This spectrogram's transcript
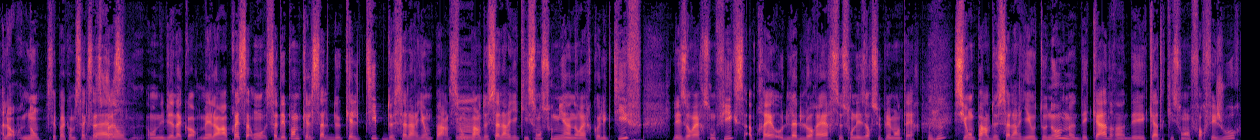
Alors non, c'est pas comme ça que ça bah se passe. On est bien d'accord. Mais alors après, ça, dépend de quel, de quel type de salarié on parle. Si on mm. parle de salariés qui sont soumis à un horaire collectif, les horaires sont fixes. Après, au-delà de l'horaire, ce sont les heures supplémentaires. Mhm. Si on parle de salariés autonomes, des cadres, des cadres qui sont en forfait jour,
